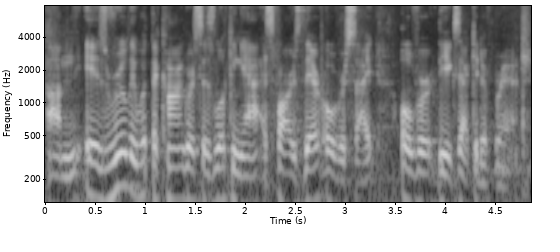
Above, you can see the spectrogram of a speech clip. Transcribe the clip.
um, is really what the Congress is looking at as far as their oversight over the executive branch.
